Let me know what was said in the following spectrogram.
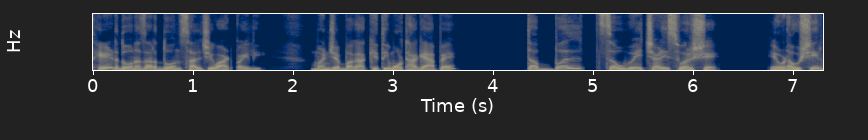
थेट दोन हजार दोन सालची वाट पाहिली. म्हणजे बघा किती मोठा गॅप आहे. तब्बल चव्वेचाळीस वर्षे. एवढा उशीर?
